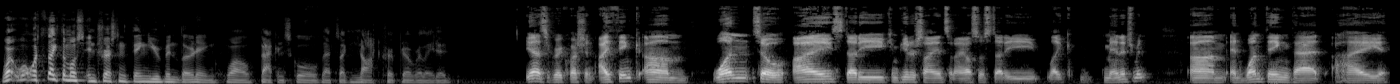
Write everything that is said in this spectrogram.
what, what's like the most interesting thing you've been learning while back in school that's like not crypto related? Yeah, that's a great question. I think um, one. So I study computer science and I also study like management. Um, and one thing that I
